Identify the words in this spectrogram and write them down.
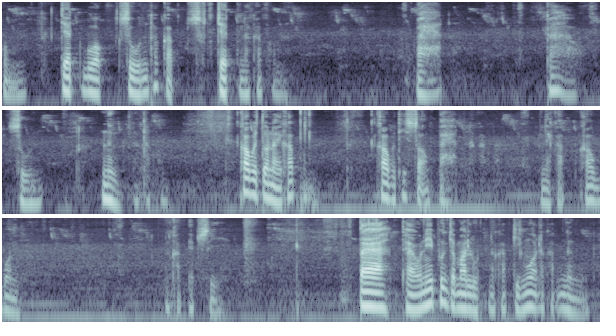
ผม7บวก0เท่ากับ7นะครับผม8 9 0 1นะครับผมเข้าไปตัวไหนครับผมเข้าไปที่28นะครับนะครับ เข้าบนนะครับ FC แต่แถวนี้เพิ่งจะมาหลุดนะครับ กี่งวดนะครับ1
